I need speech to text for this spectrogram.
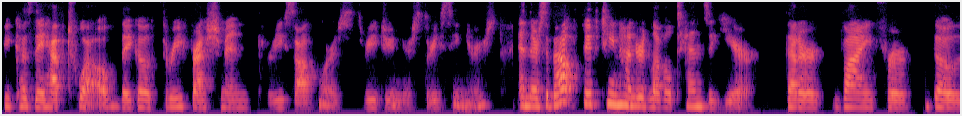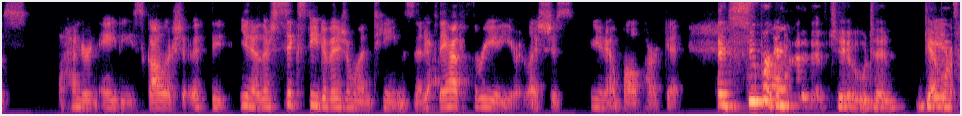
because they have 12. They go three freshmen, three sophomores, three juniors, three seniors. And there's about 1,500 level 10s a year that are vying for those 180 scholarship if the you know there's 60 division one teams and yeah. if they have three a year let's just you know ballpark it. It's super competitive too to get it's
